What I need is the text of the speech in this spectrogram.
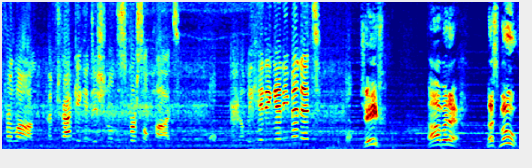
for long. I'm tracking additional dispersal pods. They'll be hitting any minute. Chief! Arbiter! Let's move!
